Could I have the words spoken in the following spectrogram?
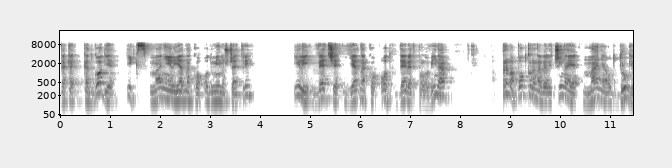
Dakle, kad god je x manje ili jednako od minus 4 ili veće jednako od 9 polovina, prva potkorena veličina je manja od druge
